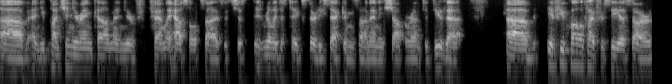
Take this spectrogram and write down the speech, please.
um, and you punch in your income and your family household size, it's just it really just takes 30 seconds on any shop around to do that. Um, if you qualify for CSR,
